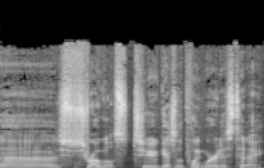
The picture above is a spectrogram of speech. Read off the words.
uh, struggles to get to the point where it is today.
